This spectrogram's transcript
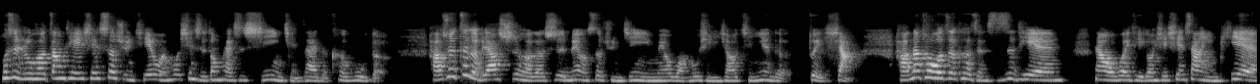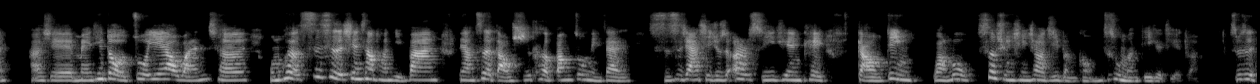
或是如何张贴一些社群贴文或现实动态，是吸引潜在的客户的。好，所以这个比较适合的是没有社群经营、没有网络行销经验的对象。好，那透过这个课程十四天，那我会提供一些线上影片，而且每天都有作业要完成。我们会有四次的线上团体班，两次的导师课，帮助你在十四加七就是二十一天可以搞定网络社群行销基本功。这是我们第一个阶段，是不是？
